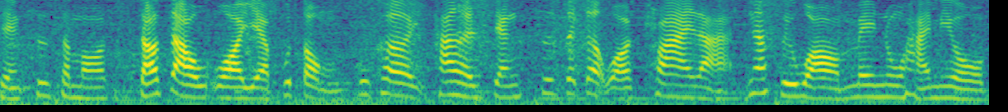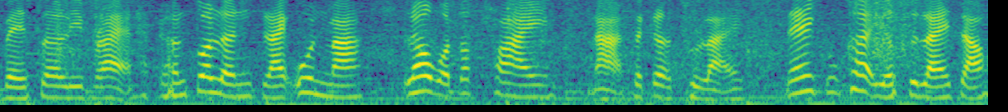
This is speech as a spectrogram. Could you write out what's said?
想吃什么。早早我也不懂，顾客他很想吃这个，我 try 啦。那时我 menu 还没有 b a s i l i right，很多人来问吗？然后我都 try 拿这个出来，那顾客有时来找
